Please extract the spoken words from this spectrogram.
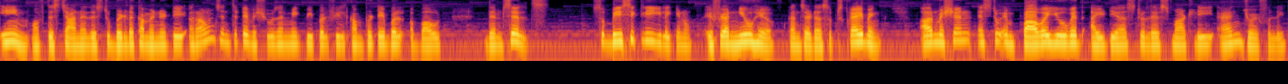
aim of this channel is to build a community around sensitive issues and make people feel comfortable about themselves. So, basically, like, you know, if you're new here, consider subscribing. Our mission is to empower you with ideas to live smartly and joyfully.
